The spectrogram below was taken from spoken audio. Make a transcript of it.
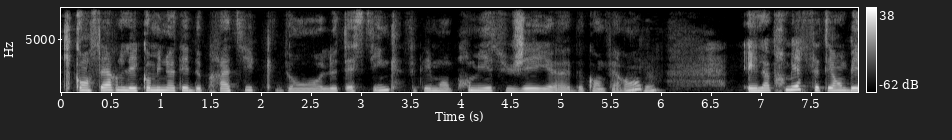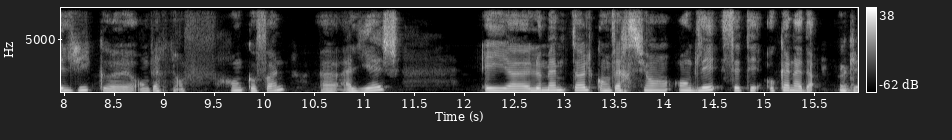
qui concerne les communautés de pratique dans le testing. C'était mon premier sujet euh, de conférence. Et la première, c'était en Belgique euh, en version francophone euh, à Liège. Et le même talk en version anglais, c'était au Canada. Ok.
